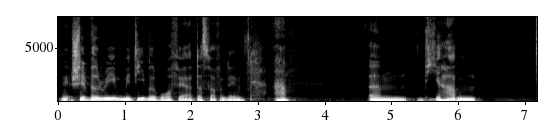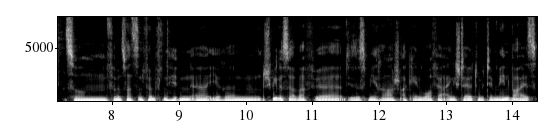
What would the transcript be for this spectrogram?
Nee, Chivalry Medieval Warfare, das war von denen. Ah. Ähm, die haben zum 25.05. hin äh, ihren Spieleserver für dieses Mirage Arcane Warfare eingestellt mit dem Hinweis,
